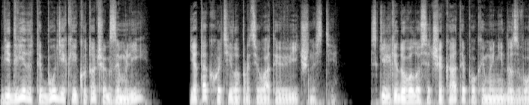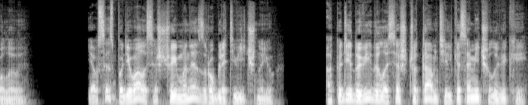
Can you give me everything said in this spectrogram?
відвідати будь-який куточок землі. Я так хотіла працювати в вічності, скільки довелося чекати, поки мені дозволили. Я все сподівалася, що і мене зроблять вічною, а тоді довідалася, що там тільки самі чоловіки.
